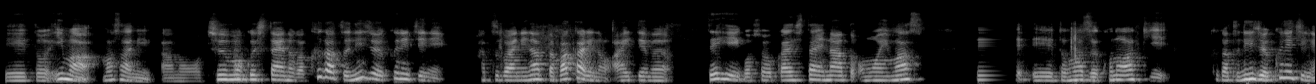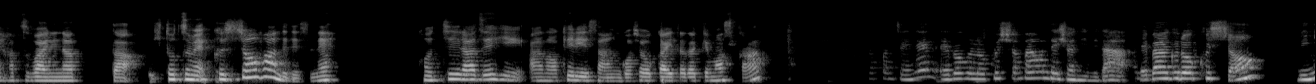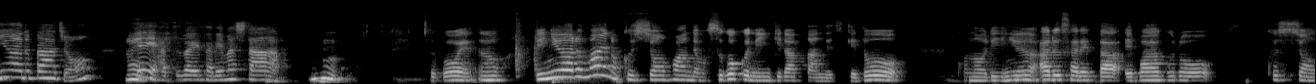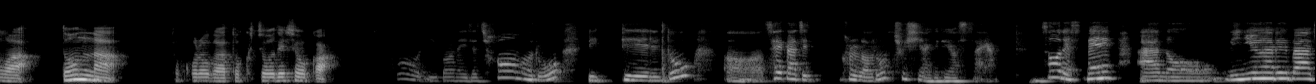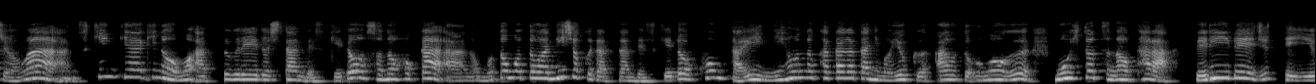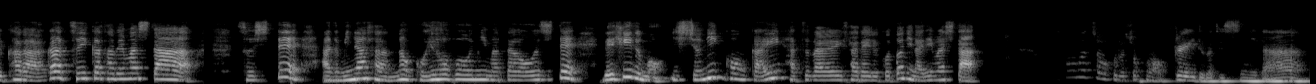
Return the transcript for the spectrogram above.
えっと、今まさにあの注目したいのが9月29日に発売になったばかりのアイテム、ぜひご紹介したいなと思います。でえっとまずこの秋、9月29日に発売になった1つ目、クッションファンデですね。こちらぜひあのケリーさんご紹介いただけますか 첫 번째는 에버글로 쿠션 파운데이션입니다. エバーグロークッションリニューアルバージョンはで発売されました。うん、すごい、うん。リニューアル前のクッションファンでもすごく人気だったんですけど、このリニューアルされたエバーグロークッションはどんな ところが特徴でしょうか 또 이번에 이제 처음으로 리필도 어, 세 가지 컬러로 출시하게 되었어요. そうですね。あの、リニューアルバージョンは、スキンケア機能もアップグレードしたんですけど、その他、あの、もともとは2色だったんですけど、今回、日本の方々にもよく合うと思う、もう一つのカラー、ベリーベージュっていうカラーが追加されました。そして、あの、皆さんのご要望にまた応じて、レフィルも一緒に今回発売されることになりました。 성분적으로 조금 업그레이드가 됐습니다.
